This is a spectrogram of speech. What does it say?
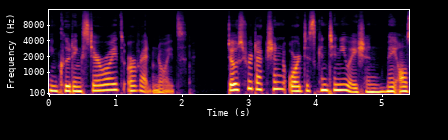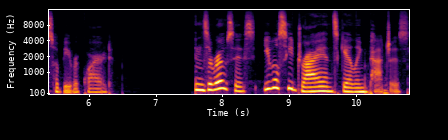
including steroids or retinoids. Dose reduction or discontinuation may also be required. In xerosis, you will see dry and scaling patches.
